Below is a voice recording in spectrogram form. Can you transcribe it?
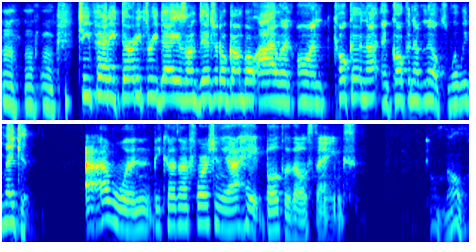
Mm, T Petty, 33 days on Digital Gumbo Island on coconut and coconut milks. Will we make it? I wouldn't because unfortunately I hate both of those things. Oh no.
